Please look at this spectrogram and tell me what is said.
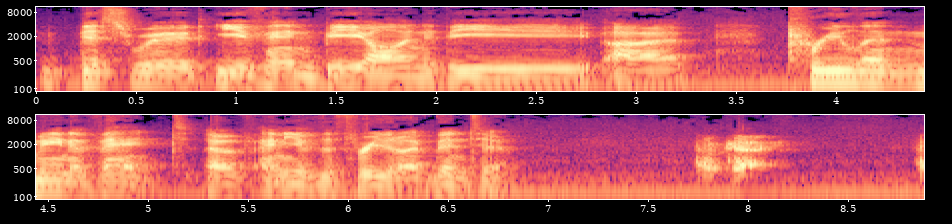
this would even be on the uh, prelim main event of any of the three that I've been to. Okay. Uh,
